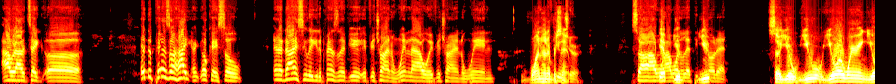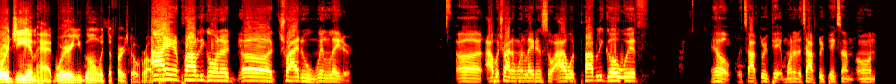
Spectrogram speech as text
I would have to take. Uh, it depends on how. Okay, so in a dynasty league, it depends on if you if you're trying to win now or if you're trying to win 100%. future. So I, Yep, want to let people you- know that So you're you you're wearing your GM hat. Where are you going with the first overall? I am probably going to uh try to win later. Uh, I would try to win later, so I would probably go with hell the top three pick. One of the top three picks I'm on.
